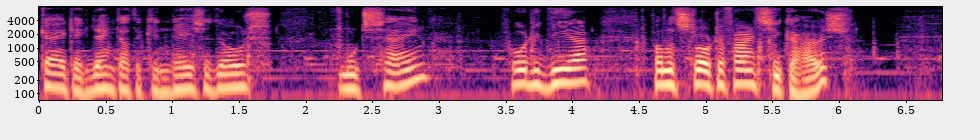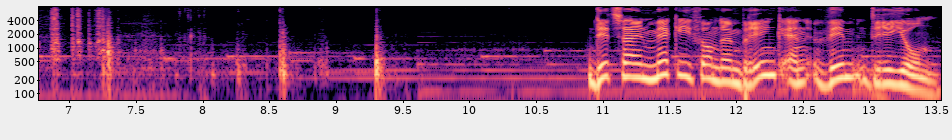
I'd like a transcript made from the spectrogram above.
Kijk, ik denk dat ik in deze doos moet zijn voor die dia van het Slotervaartziekenhuis. Dit zijn Mackie van den Brink en Wim Drion.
